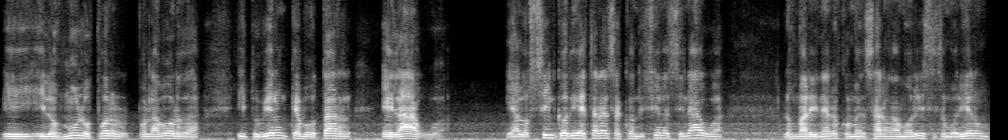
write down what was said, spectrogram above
y, los mulos por, por, la borda y tuvieron que botar el agua. Y a los cinco días de estar en esas condiciones sin agua, los marineros comenzaron a morir. y se murieron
